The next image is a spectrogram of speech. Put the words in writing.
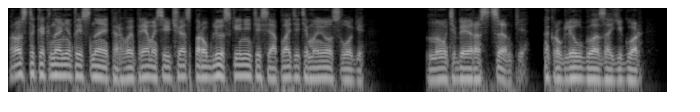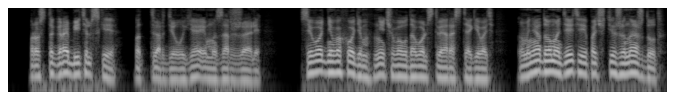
«Просто как нанятый снайпер, вы прямо сейчас по рублю скинетесь и оплатите мои услуги». «Ну, у тебя и расценки», — округлил глаза Егор. «Просто грабительские», — подтвердил я, и мы заржали. «Сегодня выходим, нечего удовольствия растягивать. У меня дома дети и почти жена ждут».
